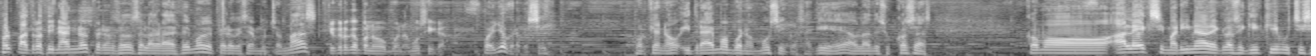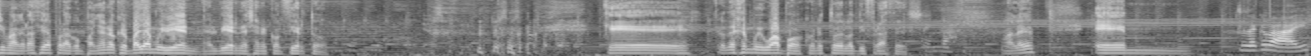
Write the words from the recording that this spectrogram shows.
por patrocinarnos, pero nosotros se lo agradecemos. Espero que sean muchos más. Yo creo que ponemos buena música. Pues yo creo que sí. ¿Por qué no? Y traemos buenos músicos aquí, ¿eh? Hablar de sus cosas. Como Alex y Marina de Klaus y muchísimas gracias por acompañarnos. Que os vaya muy bien el viernes en el concierto. que, que os dejen muy guapos con esto de los disfraces. Venga. ¿Vale? Em, ¿Tú de qué vas a ir?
